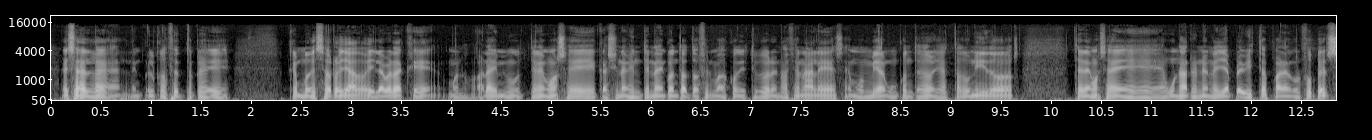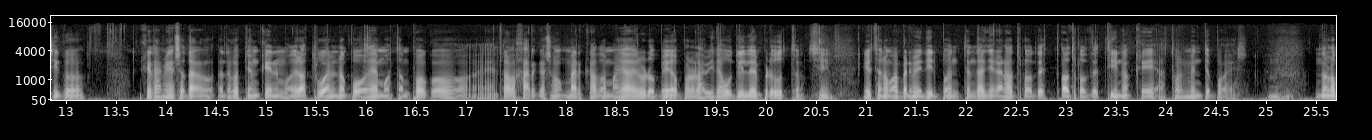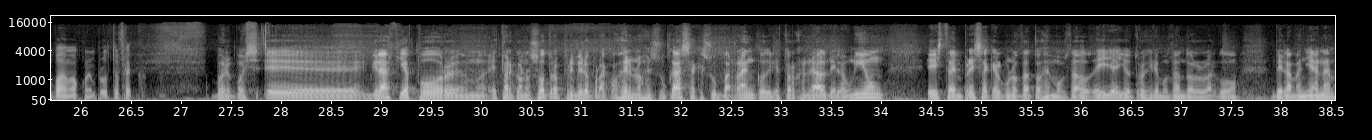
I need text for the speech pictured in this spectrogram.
Ese es la- el concepto que, que hemos desarrollado y la verdad es que, bueno, ahora mismo tenemos eh, casi una veintena de contratos firmados con distribuidores nacionales, hemos enviado algún contenedor ya a Estados Unidos, tenemos eh, algunas reuniones ya previstas para el Golfo Pérsico, que también es otra, otra cuestión que en el modelo actual no podemos tampoco eh, trabajar, que son mercados más allá del europeo por la vida útil del producto. Sí. Y esto nos va a permitir pues, intentar llegar a otros, dest- a otros destinos que actualmente pues no lo podemos con el producto fresco. Bueno, pues eh, gracias por em, estar con nosotros. Primero por acogernos en su casa, Jesús Barranco, director general de la Unión, esta empresa que algunos datos hemos dado de ella y otros iremos dando a lo largo de la mañana.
